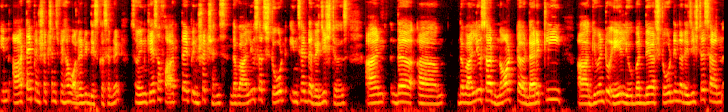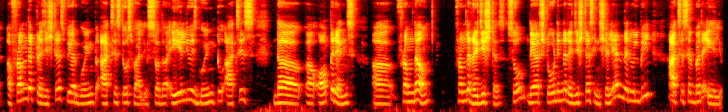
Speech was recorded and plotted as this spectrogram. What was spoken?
in R type instructions, we have already discussed it. So in case of R type instructions, the values are stored inside the registers and the um, the values are not uh, directly uh, given to ALU, but they are stored in the registers and uh, from that registers, we are going to access those values. So the ALU is going to access the uh, operands uh, from the from the registers. So they are stored in the registers initially and they will be accessed by the ALU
